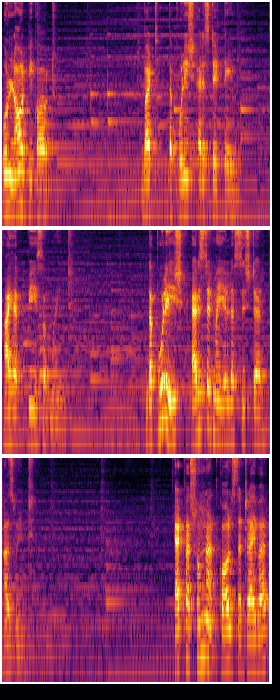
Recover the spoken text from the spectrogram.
would not be caught, but the police arrested them. I have peace of mind. The police arrested my elder sister husband. At first, Somnath calls the driver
